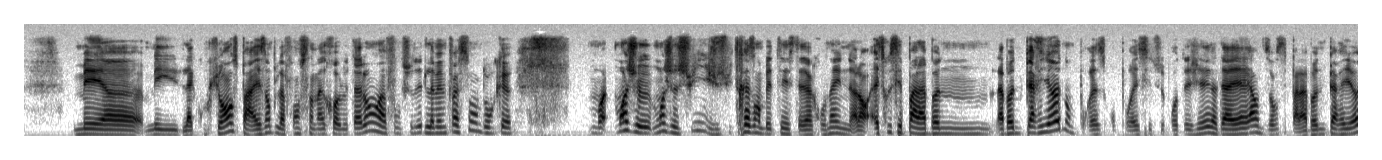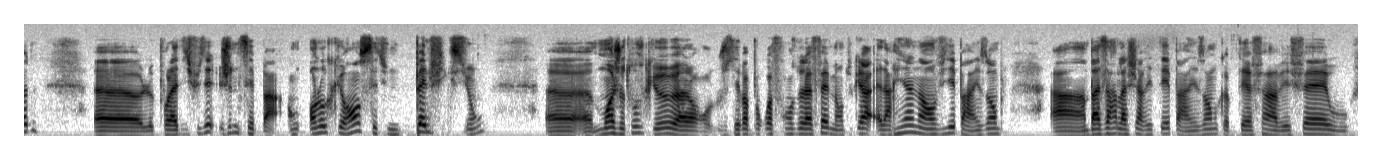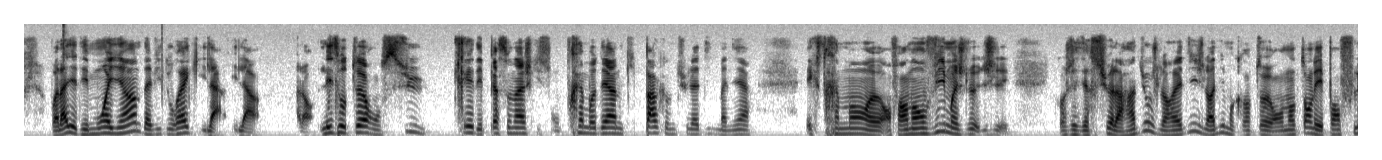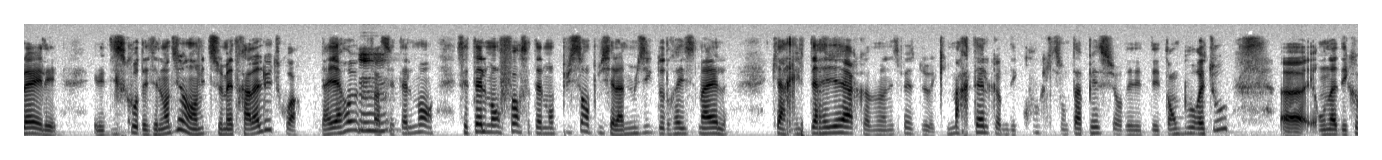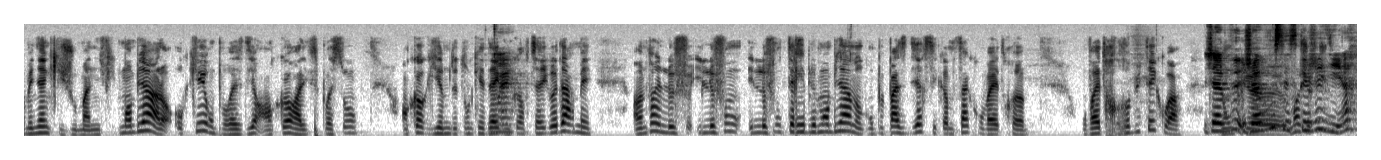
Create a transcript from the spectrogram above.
Mais, euh, la concurrence, par exemple, la France en incroyable talent a fonctionné de la même façon. Donc, moi, je, suis, très embêté. C'est-à-dire qu'on a une. Alors, est-ce que c'est pas la bonne, période? On pourrait, essayer de se protéger là derrière en disant c'est pas la bonne période le, pour la diffuser. Je ne sais pas. En, en l'occurrence, c'est une belle fiction. Euh, moi, je trouve que, alors, je sais pas pourquoi France de l'a fait, mais en tout cas, elle a rien à envier, par exemple, à un bazar de la charité, par exemple, comme TF1 avait fait. Ou voilà, il y a des moyens. David Ourek, il a, il a. Alors, les auteurs ont su créer des personnages qui sont très modernes, qui parlent, comme tu l'as dit, de manière extrêmement. euh, enfin, a envie. Moi, quand je les ai reçus à la radio, je leur ai dit, je leur ai dit, moi, quand euh, on entend les pamphlets et les, et les discours des Zélandiers, on a envie de se mettre à la lutte, quoi, derrière eux. Enfin, Mhm. c'est tellement, c'est tellement fort, c'est tellement puissant. En plus, il y a la musique d'Audrey Ismaël qui arrive derrière, comme un espèce de, qui martèle comme des coups qui sont tapés sur des, des tambours et tout. Euh, on a des comédiens qui jouent magnifiquement bien. Alors, ok, on pourrait se dire encore Alix Poisson, encore Guillaume de Tonquédec, Ouais. encore Thierry Godard, mais en même temps, ils le, ils le font, ils le font terriblement bien. Donc, on peut pas se dire c'est comme ça qu'on va être, on va être rebuté, quoi. J'avoue, euh, c'est ce que je- j'ai dit. Hein.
